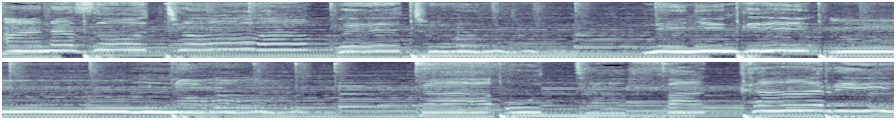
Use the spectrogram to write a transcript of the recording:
Anazotoa kwetu ni nyingi mno. Ka utafakari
